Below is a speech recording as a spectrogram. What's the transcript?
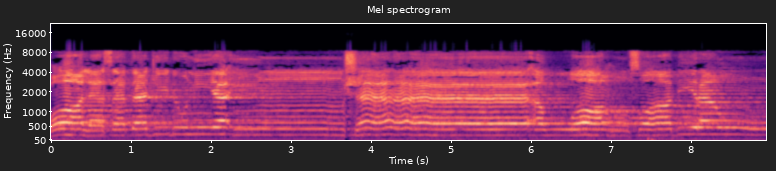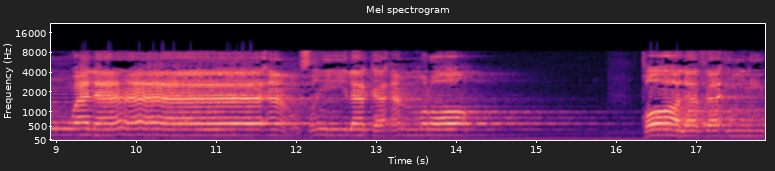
قال ستجدني إن شاء الله صابرا ولا أعصي لك أمرا قال فإن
